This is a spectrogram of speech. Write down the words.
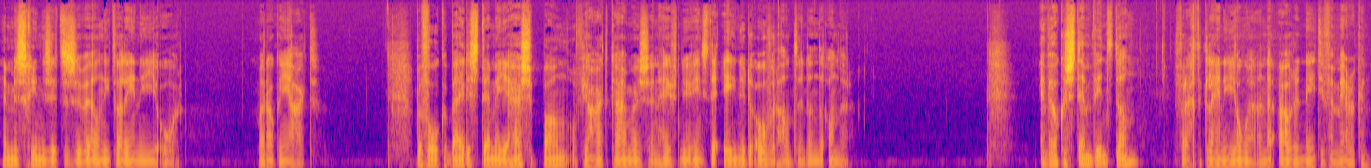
En misschien zitten ze wel niet alleen in je oor, maar ook in je hart. Bevolken beide stemmen je hersenpan of je hartkamers en heeft nu eens de ene de overhand en dan de ander. En welke stem wint dan? vraagt de kleine jongen aan de oude Native American.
